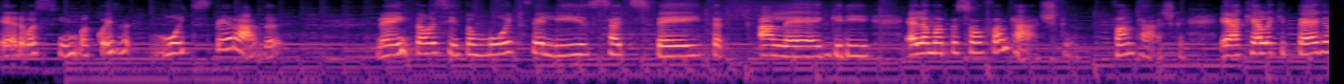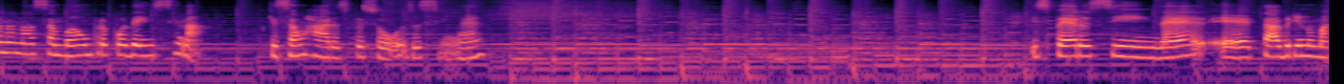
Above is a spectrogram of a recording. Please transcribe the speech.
Era assim uma coisa muito esperada, né? Então assim, estou muito feliz, satisfeita, alegre. Ela é uma pessoa fantástica, fantástica. É aquela que pega na nossa mão para poder ensinar, que são raras pessoas assim, né? espero assim, né, é, tá abrindo uma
